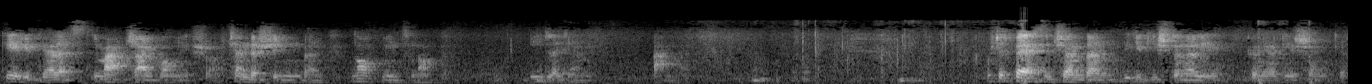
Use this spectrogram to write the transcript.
Kérjük el ezt imádságban és a csendességünkben, nap mint nap. Így legyen. Amen. Most egy percnyi csendben vigyük Isten elé könyörgéseinket.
